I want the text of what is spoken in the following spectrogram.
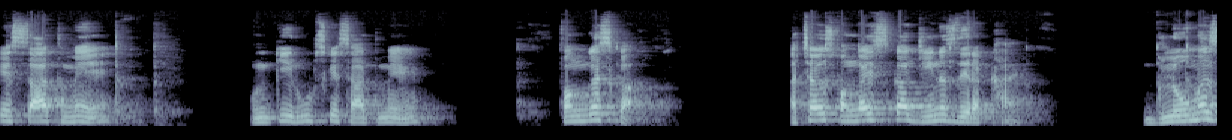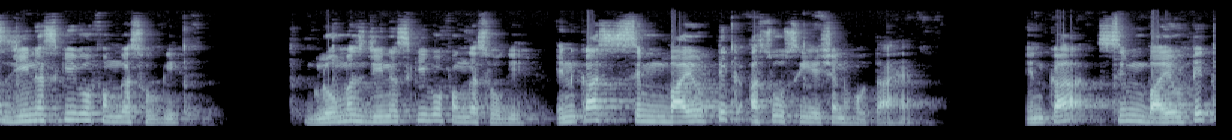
के साथ में, उनकी रूट्स के साथ में फंगस का अच्छा उस फंगस का जीनस दे रखा है। ग्लोमस जीनस की वो फंगस होगी। ग्लोमस जीनस की वो फंगस होगी। इनका सिम्बायोटिक एसोसिएशन होता है। इनका सिम्बायोटिक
